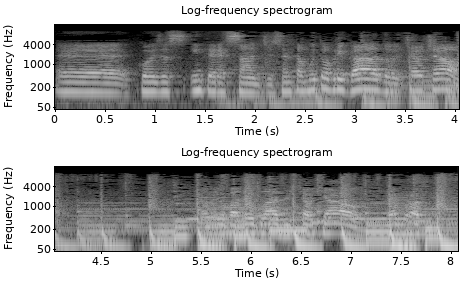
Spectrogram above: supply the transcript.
eh, coisas interessantes. Então, muito obrigado. Tchau, tchau. Valeu, valeu, Blasio. Tchau, tchau. Até a próxima.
